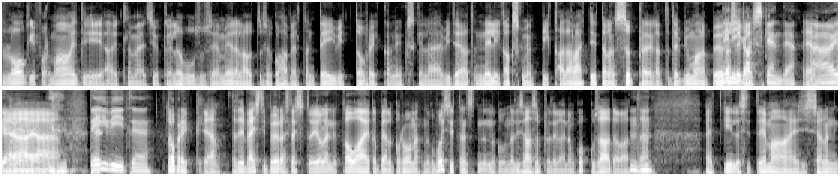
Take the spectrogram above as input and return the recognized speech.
vlogi formaadi ja ütleme, et sihuke lõbususe ja meelelahutuse koha pealt on David Dobrik on üks, kelle videod on neli kakskümmend pikad alati, tal on sõpradega, ta teeb jumala neli pööraseid asju. kakskümmend jah Jah, ja, ja. David eh, Dobrik, jah, ta teeb hästi pööraseid asju, ta ei ole nüüd kaua aega peale koroonat nagu postitanud, sest nagu nad ei saa sõpradega enam kokku saada, vaata mm. -hmm. et kindlasti tema ja siis seal on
